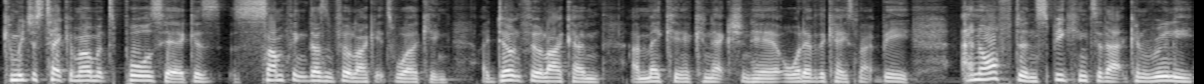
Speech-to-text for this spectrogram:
can we just take a moment to pause here? Because something doesn't feel like it's working. I don't feel like i'm i'm making a connection here or whatever the case might be. And often speaking to that can really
